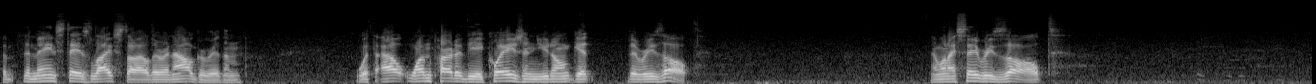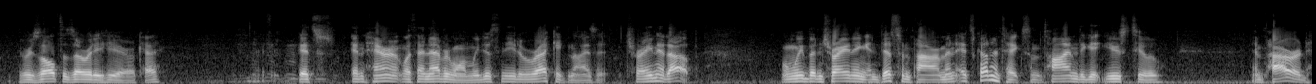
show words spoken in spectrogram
The, the mainstays lifestyle, they're an algorithm. Without one part of the equation, you don't get the result. And when I say result, the result is already here, okay? It's inherent within everyone. We just need to recognize it, train it up. When we've been training in disempowerment, it's going to take some time to get used to empowered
